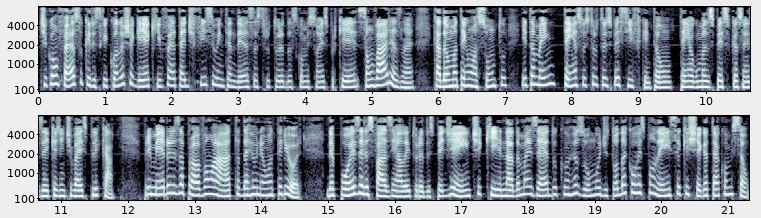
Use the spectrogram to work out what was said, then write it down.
Te confesso, Cris, que quando eu cheguei aqui foi até difícil entender essa estrutura das comissões, porque são várias, né? Cada uma tem um assunto e também tem a sua estrutura específica. Então, tem algumas especificações aí que a gente vai explicar. Primeiro, eles aprovam a ata da reunião anterior. Depois, eles fazem a leitura do expediente, que nada mais é do que um resumo de toda a correspondência que chega até a comissão.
